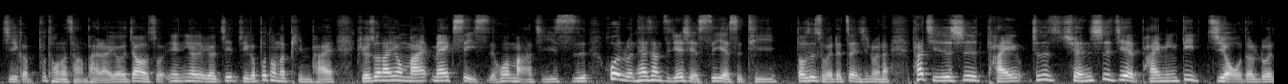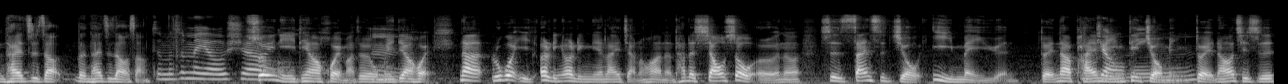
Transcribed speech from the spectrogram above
几个不同的厂牌了，有叫做应有有几几个不同的品牌，比如说它用 My Maxis 或马吉斯，或者轮胎上直接写 CST，都是所谓的正新轮胎。它其实是台就是全世界排名第九的轮胎制造轮胎制造商。怎么这么优秀？所以你一定要会嘛，对不对？我们一定要会。那如果以二零二零年来讲的话呢，它的销售额呢是三十九亿美元。对，那排名第九名，名对，然后其实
